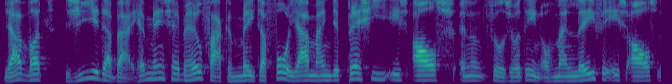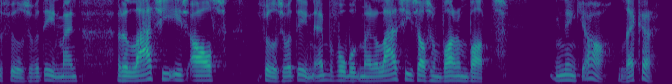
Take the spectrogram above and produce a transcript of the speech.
Ja, wat zie je daarbij? Hè, mensen hebben heel vaak een metafoor. Ja, mijn depressie is als, en dan vullen ze wat in. Of mijn leven is als, dan vullen ze wat in. Mijn relatie is als, vullen ze wat in. Hè? Bijvoorbeeld, mijn relatie is als een warm bad. Dan denk je, oh, lekker.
